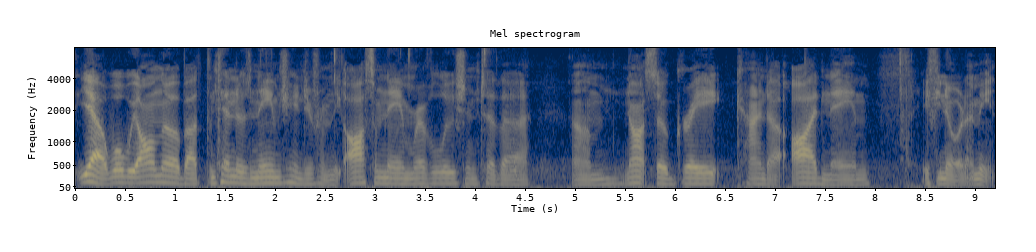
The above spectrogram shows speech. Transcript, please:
Yeah. Well, we all know about Nintendo's name changing from the awesome name Revolution to the um, not so great, kind of odd name, if you know what I mean.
